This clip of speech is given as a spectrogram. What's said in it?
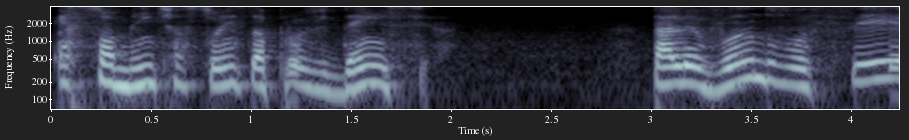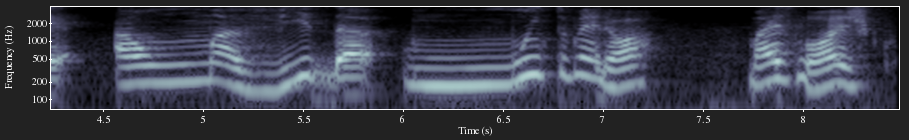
é somente ações da providência. Está levando você a uma vida muito melhor. Mas lógico,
